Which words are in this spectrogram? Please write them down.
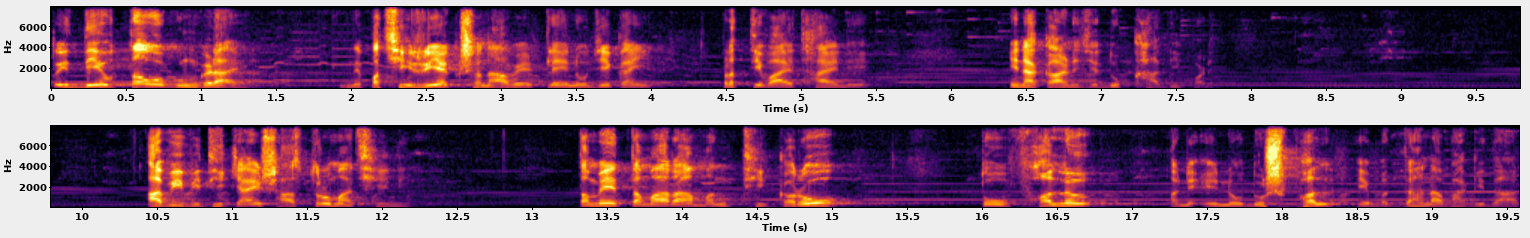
તો એ દેવતાઓ ગુંગળાય. ને પછી રિએક્શન આવે એટલે એનું જે કાંઈ પ્રત્યવાય થાય ને એના કારણે જે દુઃખ ખાધી પડે. આવી વિધિ ક્યાંય શાસ્ત્રોમાં છે નહીં. તમે તમારા મનથી કરો તો ફલ અને એનો દુષ્ફલ એ બધાના ભાગીદાર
